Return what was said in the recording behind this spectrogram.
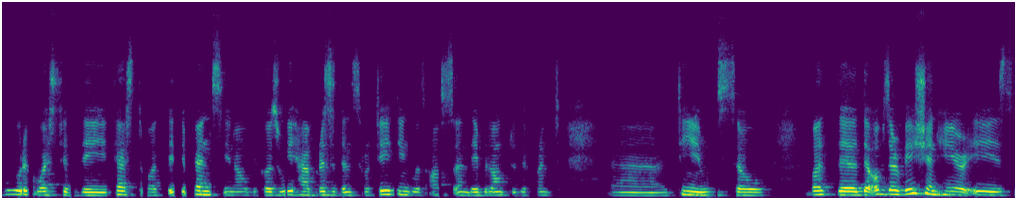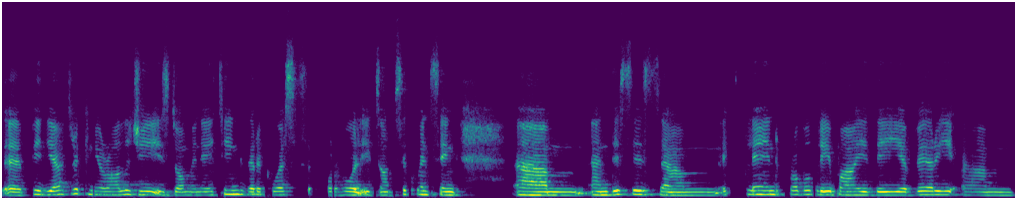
who requested the test, but it depends, you know, because we have residents rotating with us and they belong to different uh, teams. So, but the, the observation here is uh, pediatric neurology is dominating the requests for whole exome sequencing. Um, and this is um, explained probably by the very um,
